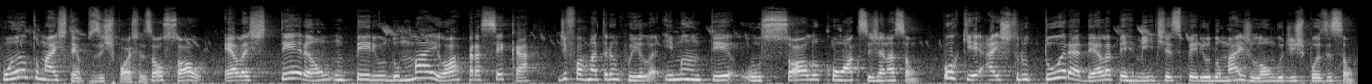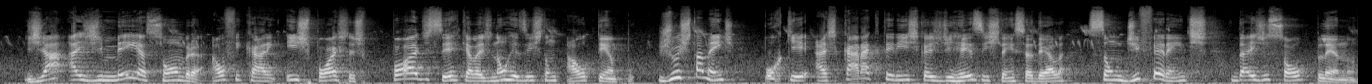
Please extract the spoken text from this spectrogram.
quanto mais tempos expostas ao sol, elas terão um período maior para secar de forma tranquila e manter o solo com oxigenação, porque a estrutura dela permite esse período mais longo de exposição. Já as de meia sombra, ao ficarem expostas, pode ser que elas não resistam ao tempo, justamente porque as características de resistência dela são diferentes das de sol pleno.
